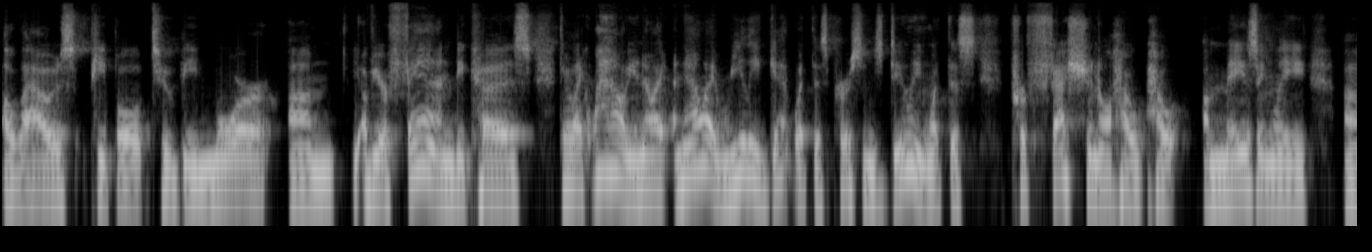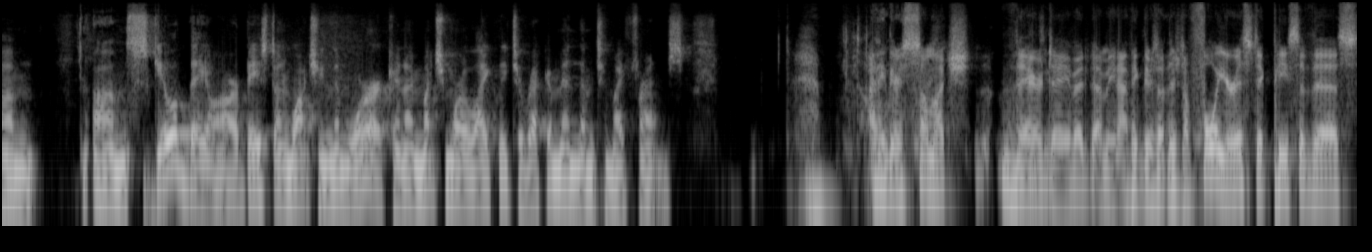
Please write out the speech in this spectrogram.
allows people to be more um, of your fan because they're like, wow, you know, I, now I really get what this person's doing, what this professional, how how amazingly um, um, skilled they are based on watching them work, and I'm much more likely to recommend them to my friends. I think there's so much there, David. I mean, I think there's a, there's a voyeuristic piece of this.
